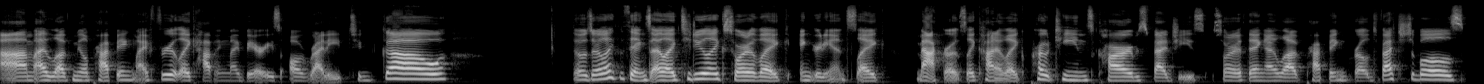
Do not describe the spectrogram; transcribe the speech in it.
Um, I love meal prepping my fruit, like having my berries all ready to go. Those are like the things I like to do, like sort of like ingredients, like macros, like kind of like proteins, carbs, veggies, sort of thing. I love prepping grilled vegetables.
